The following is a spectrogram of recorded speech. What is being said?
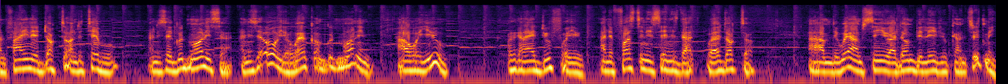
and finding a doctor on the table And he say, Good morning, sir. And he say, Oh, you're welcome. Good morning. How are you? What can I do for you? And the first thing he's saying is that, Well, doctor, um, the way I'm seeing you, I don't believe you can treat me.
